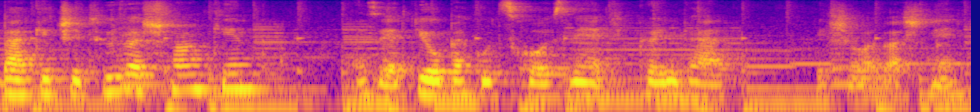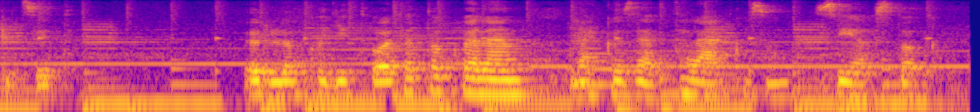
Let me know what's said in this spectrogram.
bár kicsit hűvös van kint, ezért jó bekuckózni egy könyvvel és olvasni egy picit. Örülök, hogy itt voltatok velem, legközelebb találkozunk. Sziasztok!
